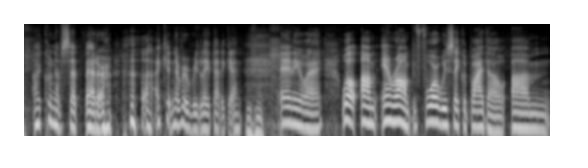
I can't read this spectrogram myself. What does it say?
I couldn't have said better. I can never relate that again. anyway, well, um, An Rong, before we say goodbye, though, um,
